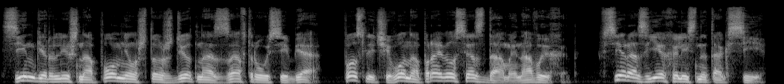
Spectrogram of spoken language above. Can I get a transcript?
Сингер лишь напомнил, что ждет нас завтра у себя, после чего направился с дамой на выход. Все разъехались на такси,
